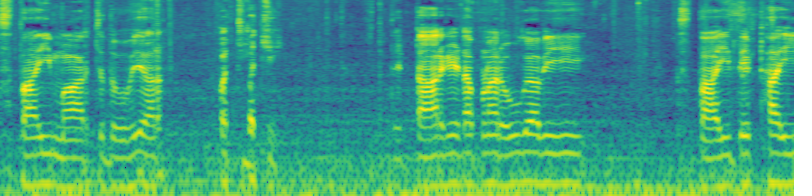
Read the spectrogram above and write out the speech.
27 ਮਾਰਚ 2025 25 ਤੇ ਟਾਰਗੇਟ ਆਪਣਾ ਰਹੂਗਾ ਵੀ 27 ਤੇ 28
